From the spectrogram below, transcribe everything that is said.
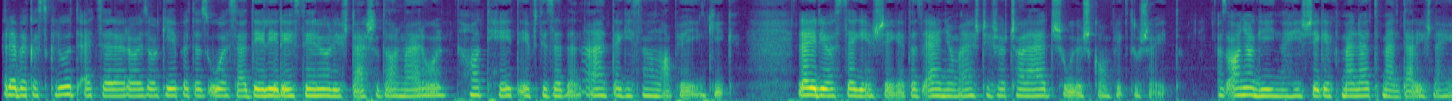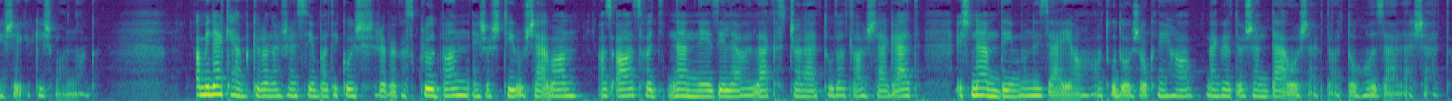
Rebecca Sklood egyszerre rajzol képet az USA déli részéről és társadalmáról, 6-7 évtizeden át egészen a napjainkig. Leírja a szegénységet, az elnyomást és a család súlyos konfliktusait. Az anyagi nehézségek mellett mentális nehézségek is vannak. Ami nekem különösen szimpatikus Rebecca Skloodban és a stílusában, az az, hogy nem nézi le a Lux család tudatlanságát, és nem démonizálja a tudósok néha meglehetősen távolságtartó hozzáállását.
